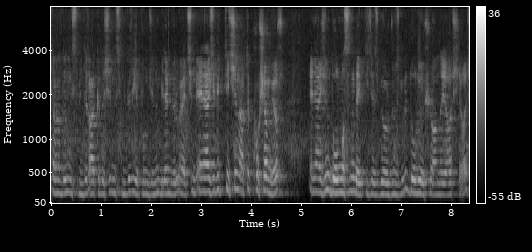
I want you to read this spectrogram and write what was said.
tanıdığın ismidir, arkadaşının ismidir, yapımcının bilemiyorum. Evet şimdi enerji bittiği için artık koşamıyor. Enerjinin dolmasını bekleyeceğiz gördüğünüz gibi. Doluyor şu anda yavaş yavaş.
